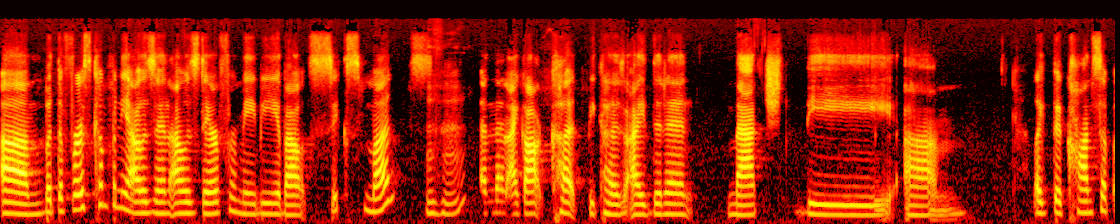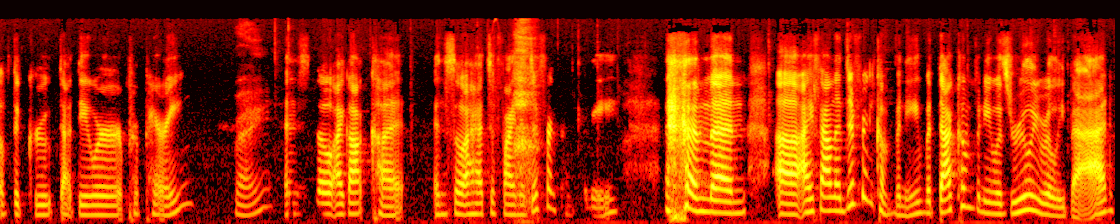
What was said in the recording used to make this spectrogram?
Um, but the first company I was in, I was there for maybe about six months Mhm. and then I got cut because I didn't match the um like the concept of the group that they were preparing. Right. and so I got cut, and so I had to find a different company. And then uh, I found a different company, but that company was really, really bad.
